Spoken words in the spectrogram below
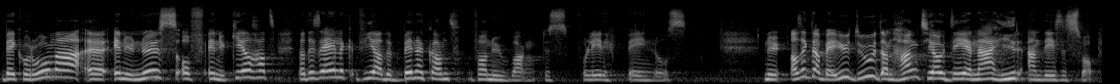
bij corona uh, in uw neus of in uw keelgat. Dat is eigenlijk via de binnenkant van uw wang. Dus volledig pijnloos. Nu, als ik dat bij u doe, dan hangt jouw DNA hier aan deze swap.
